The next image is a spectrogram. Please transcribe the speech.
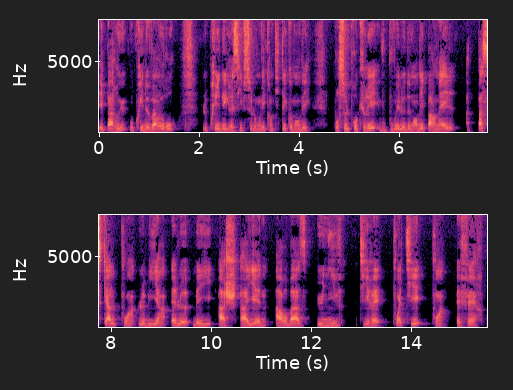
est paru au prix de 20 euros. Le prix est dégressif selon les quantités commandées. Pour se le procurer, vous pouvez le demander par mail à pascal.lebien, l e b i h a i n univ-poitiers.fr.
